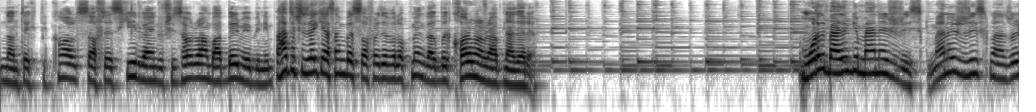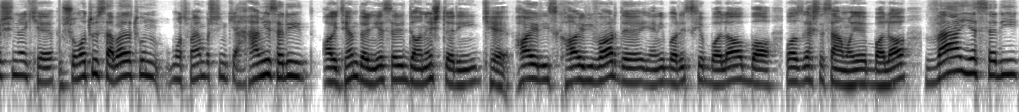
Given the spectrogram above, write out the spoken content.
non-technical soft skill و این رو چیزها رو هم باید بریم ببینیم. و حتی چیزایی که اصلا به software development و به کارمون ربط نداره. مورد بعدی که manage risk. manage risk منظورش اینه که شما تو سبدتون مطمئن باشین که هم یه سری آیتم دارین یه سری دانش دارین که high risk high reward ه یعنی با ریسک بالا با بازگشت سرمایه بالا و یه سری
